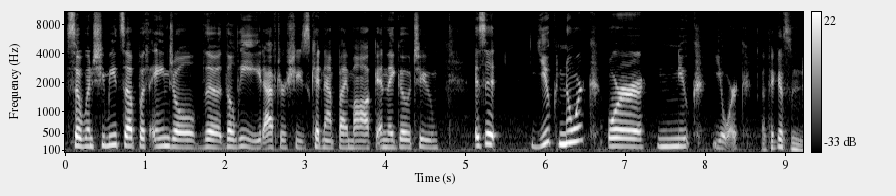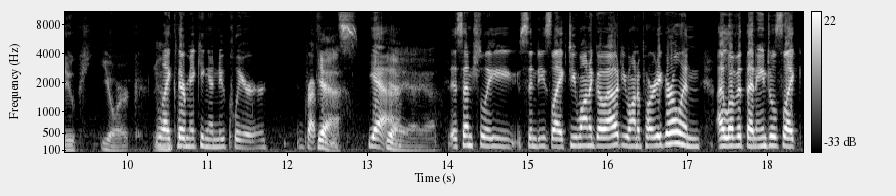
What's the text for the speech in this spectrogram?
So when she meets up with Angel, the the lead, after she's kidnapped by Mok, and they go to, is it Uke Nork or Nuke York? I think it's Nuke York. like they're making a nuclear reference. Yeah. Yeah, yeah, yeah. Essentially, Cindy's like, "Do you want to go out? Do you want a party, girl?" And I love it that Angel's like,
